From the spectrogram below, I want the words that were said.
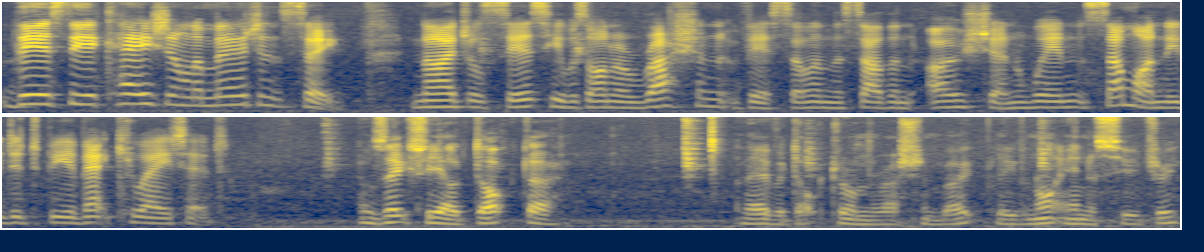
There's the occasional emergency. Nigel says he was on a Russian vessel in the Southern Ocean when someone needed to be evacuated. It was actually our doctor. They have a doctor on the Russian boat, believe it or not, and a surgery.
